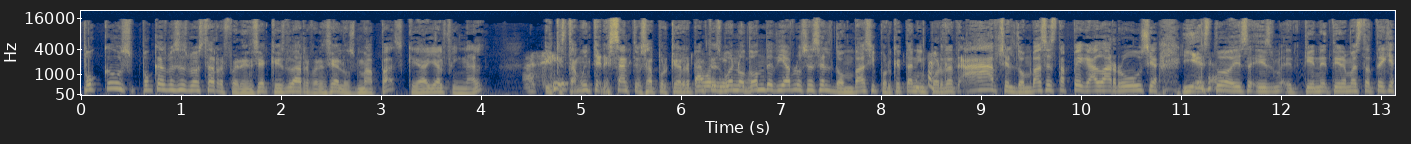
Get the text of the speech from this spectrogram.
pocos, pocas veces veo esta referencia, que es la referencia de los mapas que hay al final y que está muy interesante, o sea, porque de repente es, bueno, ¿dónde diablos es el Donbass y por qué tan importante? ah, pues el Donbass está pegado a Rusia y esto es, es tiene, tiene más estrategia.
